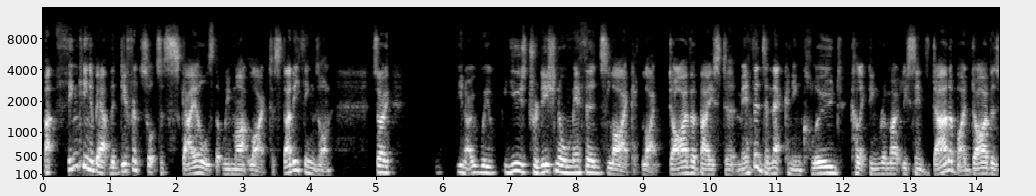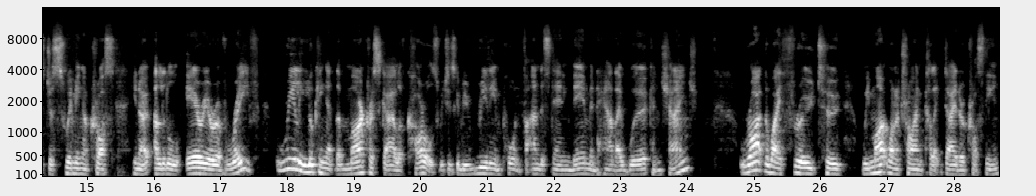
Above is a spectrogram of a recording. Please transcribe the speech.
but thinking about the different sorts of scales that we might like to study things on. So, you know, we use traditional methods like, like diver-based uh, methods, and that can include collecting remotely sensed data by divers just swimming across, you know, a little area of reef, really looking at the micro scale of corals, which is going to be really important for understanding them and how they work and change right the way through to we might want to try and collect data across the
